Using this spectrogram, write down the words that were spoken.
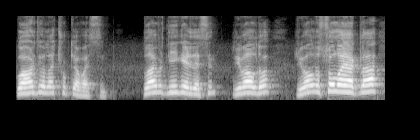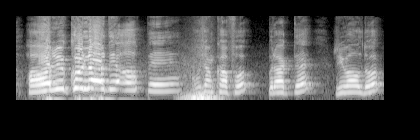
Guardiola çok yavaşsın. Kluivert niye geridesin? Rivaldo. Rivaldo sol ayakla. Harikulade. Ah be. Hocam kafu. Bıraktı. Rivaldo.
